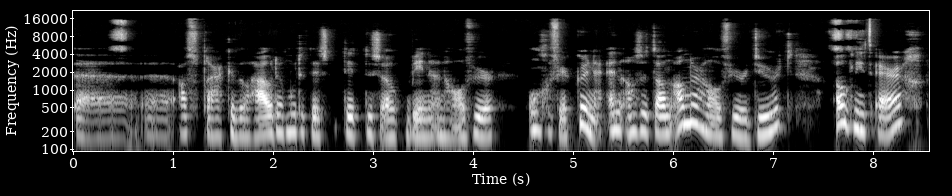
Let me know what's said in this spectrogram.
uh, afspraken wil houden, moet ik dus, dit dus ook binnen een half uur ongeveer kunnen. En als het dan anderhalf uur duurt, ook niet erg.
